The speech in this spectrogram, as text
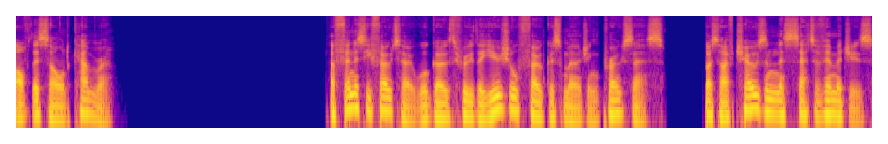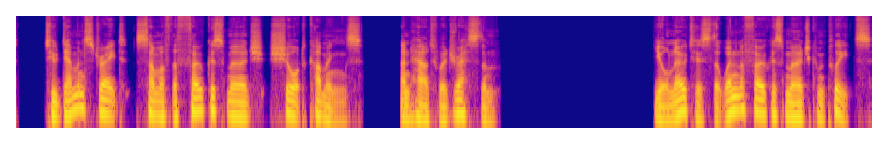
of this old camera. Affinity Photo will go through the usual focus merging process, but I've chosen this set of images to demonstrate some of the focus merge shortcomings and how to address them. You'll notice that when the focus merge completes,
